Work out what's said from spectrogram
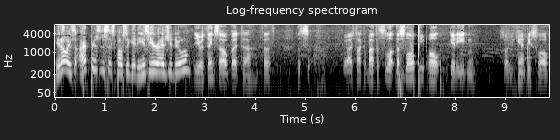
You know, is our businesses supposed to get easier as you do them? You would think so, but uh, the, the we always talk about the slow the slow people get eaten, so you can't be slow.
